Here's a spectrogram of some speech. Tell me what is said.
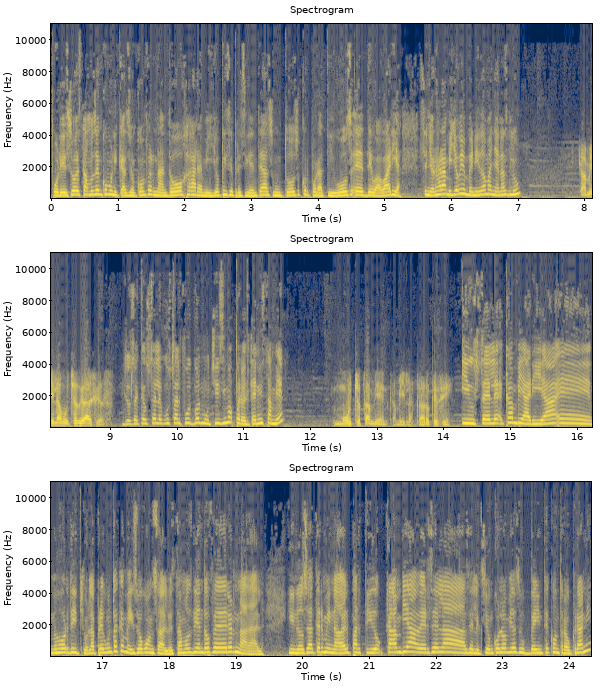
Por eso estamos en comunicación con Fernando Jaramillo, vicepresidente de Asuntos Corporativos eh, de Bavaria. Señor Jaramillo, bienvenido a Mañanas Blue. Camila, muchas gracias. Yo sé que a usted le gusta el fútbol muchísimo, pero el tenis también. Mucho también, Camila, claro que sí. Y usted le cambiaría, eh, mejor dicho, la pregunta que me hizo Gonzalo, estamos viendo Federer Nadal y no se ha terminado el partido, ¿cambia a verse la selección Colombia sub-20 contra Ucrania?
